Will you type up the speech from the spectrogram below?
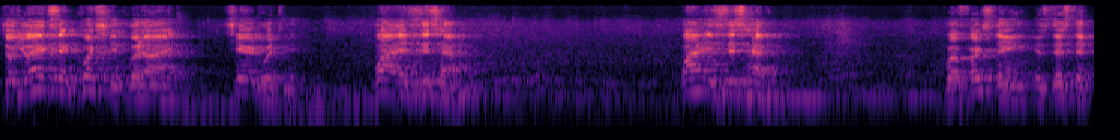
So you ask that question, what I shared with you. Why is this happening? Why is this happening? Well, first thing is this, that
